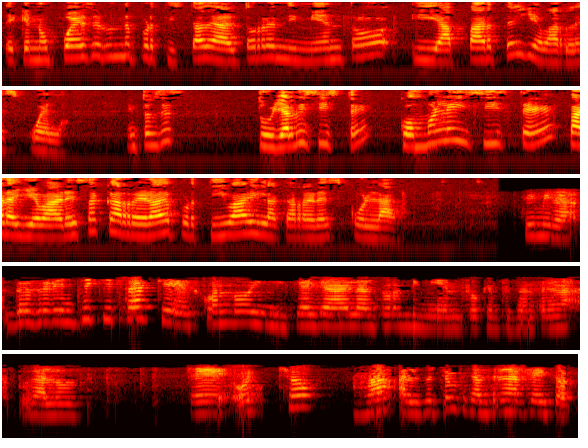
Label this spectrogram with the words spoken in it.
de que no puedes ser un deportista de alto rendimiento y aparte llevar la escuela. Entonces, tú ya lo hiciste, ¿cómo le hiciste para llevar esa carrera deportiva y la carrera escolar? Sí, mira, desde bien chiquita, que es cuando inicia ya el alto rendimiento, que empecé a entrenar, pues a los eh, ocho, ajá, a los ocho empecé a entrenar seis horas.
